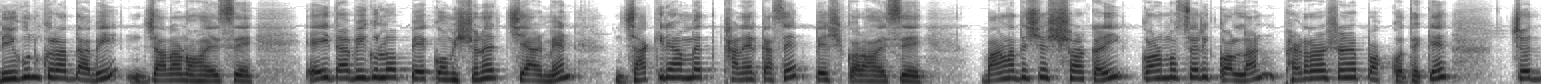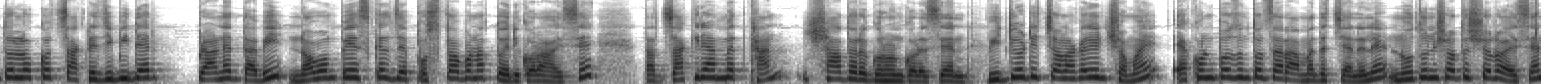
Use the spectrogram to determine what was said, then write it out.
দ্বিগুণ করার দাবি জানানো হয়েছে। এই দাবিগুলো পে কমিশনের চেয়ারম্যান জাকির আহমেদ খানের কাছে পেশ করা হয়েছে। বাংলাদেশের সরকারি কর্মচারী কল্যাণ ফেডারেশনের পক্ষ থেকে চোদ্দ লক্ষ চাকরিজীবীদের প্রাণের দাবি নবম পে স্কেল যে প্রস্তাবনা তৈরি করা হয়েছে, তা জাকির আহমেদ খান সাদরে গ্রহণ করেছেন। ভিডিওটি চলাকালীন সময়, এখন পর্যন্ত যারা আমাদের চ্যানেলে নতুন সদস্য রয়েছেন,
